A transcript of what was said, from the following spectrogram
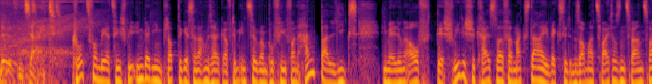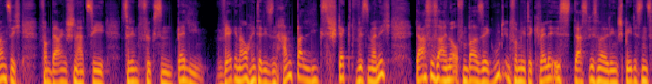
Löwenzeit. Kurz vom BRC-Spiel in Berlin ploppte gestern Nachmittag auf dem Instagram-Profil von Handball Leaks die Meldung auf, der schwedische Kreisläufer Max Dahi wechselt im Sommer 2022 vom Bergischen HC zu den Füchsen Berlin. Wer genau hinter diesen Handball-Leaks steckt, wissen wir nicht. Dass es eine offenbar sehr gut informierte Quelle ist, das wissen wir allerdings spätestens,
